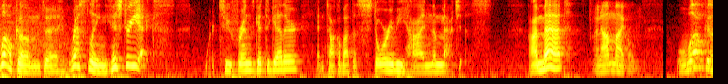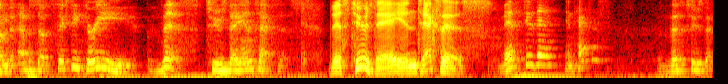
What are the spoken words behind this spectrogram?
Welcome to Wrestling History X, where two friends get together and talk about the story behind the matches. I'm Matt. And I'm Michael. Welcome to episode 63, this Tuesday in Texas. This Tuesday in Texas. This Tuesday in Texas? This Tuesday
